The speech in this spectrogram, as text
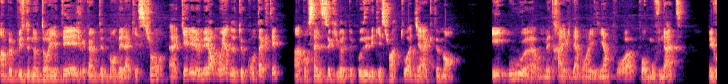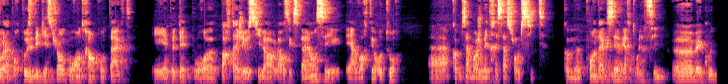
un peu plus de notoriété, je vais quand même te demander la question. Euh, quel est le meilleur moyen de te contacter hein, pour celles et ceux qui veulent te poser des questions à toi directement et où euh, on mettra évidemment les liens pour, euh, pour MoveNat. Mais voilà, pour poser des questions, pour entrer en contact et peut-être pour partager aussi leurs expériences et, et, avoir tes retours. comme ça, moi, je mettrai ça sur le site comme point d'accès vers toi. Merci. bah, écoute,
